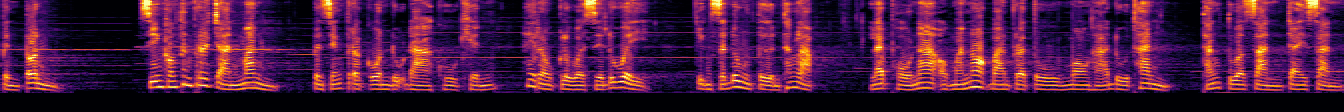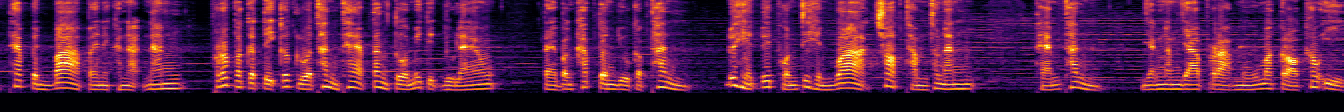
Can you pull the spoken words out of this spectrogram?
เป็นต้น เสียงของท่านพระอาจารย์มั่น เป็นเสียงตะโกนดุดาขู่เข็นให้เรากลัวเสียด้วย จึงสะดุ้งตื่นทั้งหลับ และโผล่หน้าออกมานอกบานประตูมองหาดูท่าน ทั้งตัวสั่นใจสั่นแทบเป็นบ้าไปในขณะนั้น เพราะปกติก็กลัวท่านแทบตั้งตัวไม่ติดอยู่แล้ว แต่บังคับตนอยู่กับท่าน ด้วยเหตุด้วยผลที่เห็นว่าชอบทำเท่านั้น แถมท่านยังนำยาปราบหมูมากรอกเข้าอีก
